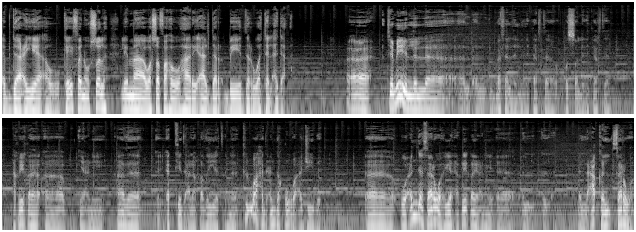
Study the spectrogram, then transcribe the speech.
إبداعية أو كيف نوصله لما وصفه هاري ألدر بذروة الأداء؟ آه جميل المثل اللي ذكرته والقصة اللي ذكرته. حقيقة آه يعني هذا يأكد على قضية أن كل واحد عنده قوة عجيبة. آه وعنده ثروة. هي الحقيقة يعني آه العقل ثروة.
